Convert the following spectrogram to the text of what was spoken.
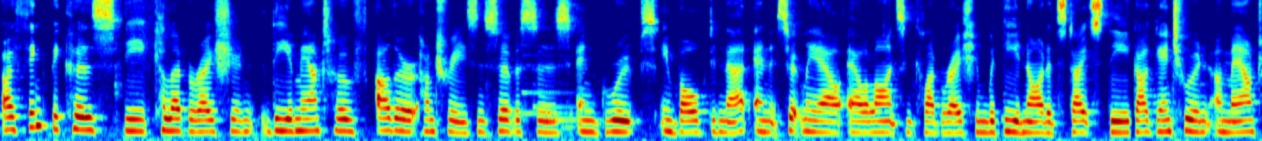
I think because the collaboration, the amount of other countries and services and groups involved in that, and it's certainly our, our alliance and collaboration with the United States, the gargantuan amount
